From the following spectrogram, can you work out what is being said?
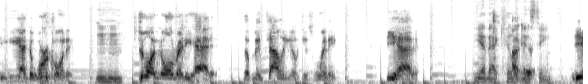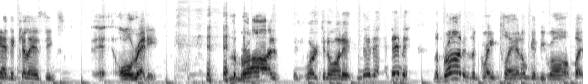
he had to work on it. Mm-hmm. Jordan already had it. The mentality of just winning, he had it. He had that killer Uh, instinct. He had the killer instincts eh, already. LeBron is working on it. Then, then LeBron is a great player. Don't get me wrong, but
